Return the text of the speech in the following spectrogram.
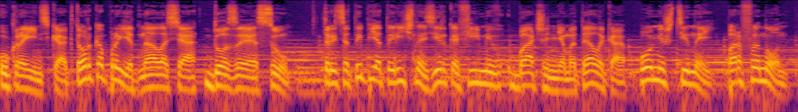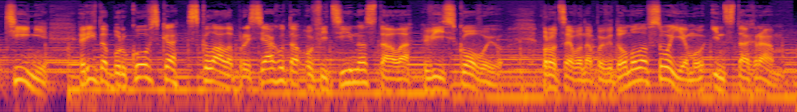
Українська акторка приєдналася до ЗСУ. 35-річна зірка фільмів Бачення метелика, поміж тіней, Парфенон, Тіні Ріта Бурковська склала присягу та офіційно стала військовою. Про це вона повідомила в своєму інстаграм.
